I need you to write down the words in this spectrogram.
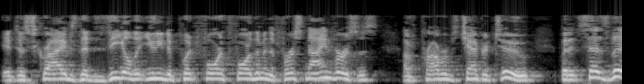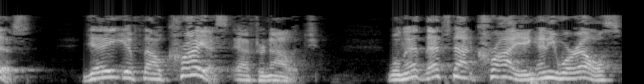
It describes the zeal that you need to put forth for them in the first nine verses of Proverbs chapter 2, but it says this, Yea, if thou criest after knowledge. Well, that, that's not crying anywhere else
